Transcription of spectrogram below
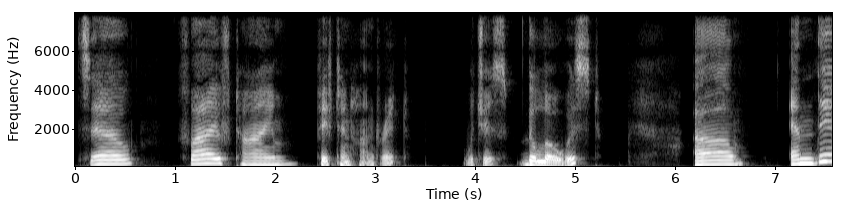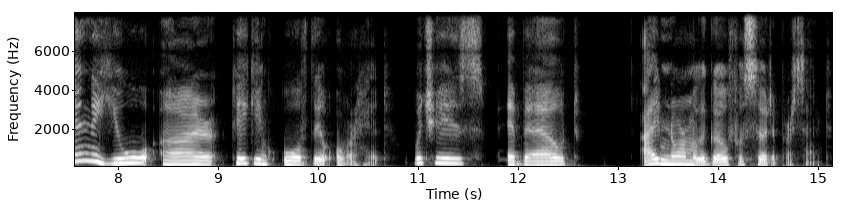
So five times 1500, which is the lowest. Um, and then you are taking off the overhead, which is about, I normally go for 30%.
